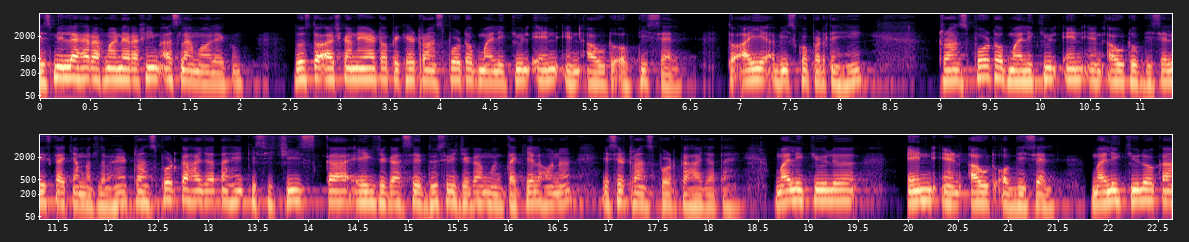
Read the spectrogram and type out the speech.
बिसमीम वालेकुम दोस्तों, आज का नया टॉपिक है transport of molecule in and out of the cell तो आइए अभी इसको पढ़ते हैं। Transport of molecule in and out of the cell इसका क्या मतलब है? ट्रांसपोर्ट कहा जाता है, किसी चीज़ का एक जगह से दूसरी जगह मुंतकिल होना, इसे ट्रांसपोर्ट कहा जाता है। Molecule in and out of the cell मालिक्यूलों का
